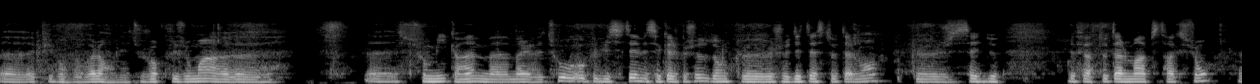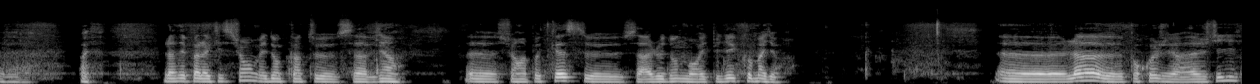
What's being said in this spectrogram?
Euh, et puis bon, ben voilà, on est toujours plus ou moins euh, euh, soumis quand même malgré tout aux publicités, mais c'est quelque chose donc je déteste totalement, que j'essaye de, de faire totalement abstraction. bref, là n'est pas la question, mais donc quand ça vient sur un podcast, ça a le don de m'horripiler comme ailleurs. Euh, là, euh, pourquoi j'ai réagi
